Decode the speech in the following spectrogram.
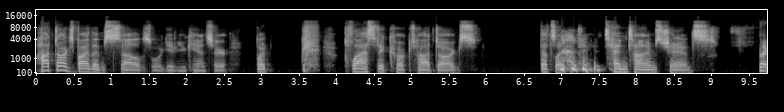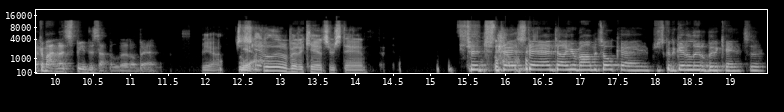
hot dogs by themselves will give you cancer, but plastic cooked hot dogs, that's like a 10 times chance. But come on, let's speed this up a little bit. Yeah. Just Yeah. get a little bit of cancer, Stan. Stan, Stan, Stan, tell your mom it's okay. I'm just gonna get a little bit of cancer.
